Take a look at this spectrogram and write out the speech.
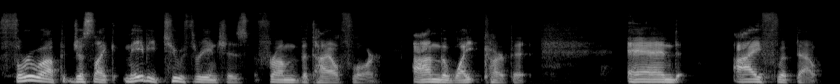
threw up just like maybe two three inches from the tile floor on the white carpet and i flipped out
